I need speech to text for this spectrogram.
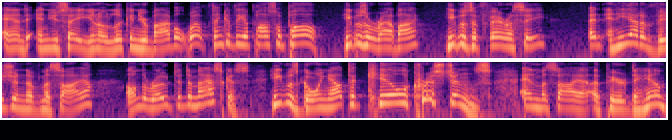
And, and you say, you know, look in your Bible. Well, think of the Apostle Paul. He was a rabbi, he was a Pharisee, and, and he had a vision of Messiah on the road to Damascus. He was going out to kill Christians, and Messiah appeared to him.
